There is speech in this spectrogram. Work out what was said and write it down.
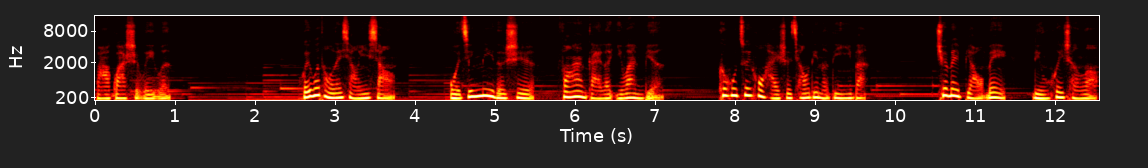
八卦式慰问。回过头来想一想，我经历的是方案改了一万遍，客户最后还是敲定了第一版，却被表妹领会成了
